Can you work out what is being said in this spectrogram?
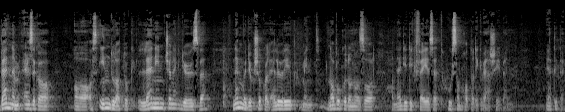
bennem ezek a, a, az indulatok le nincsenek győzve, nem vagyok sokkal előrébb, mint Nabukodonozor a negyedik fejezet 26. versében. Értitek?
